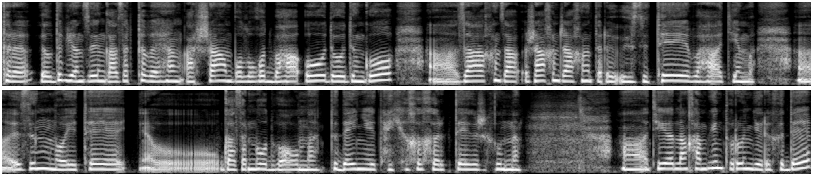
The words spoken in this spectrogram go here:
тірі илдіп янзын газырты бәхін аршан болуғыд баха о дөдінго жақын жақын тірі үзіте баха тем ізін нойыте газырнуд болғыны. Тідейне тәйхі хырықтегі жығылны. Тегедлің хамгин турун еріхіде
